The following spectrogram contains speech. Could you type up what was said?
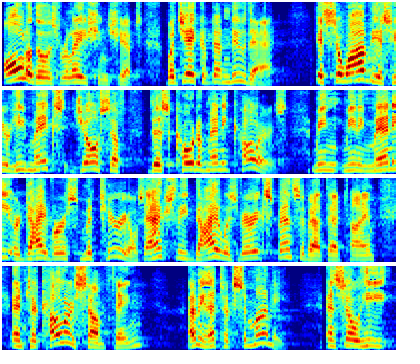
all of those relationships. But Jacob doesn't do that. It's so obvious here. He makes Joseph this coat of many colors, mean, meaning many or diverse materials. Actually, dye was very expensive at that time. And to color something, I mean, that took some money. And so he,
